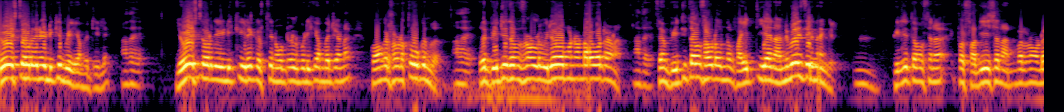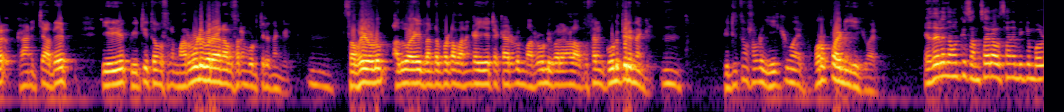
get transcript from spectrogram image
ജോയിസ് ജോർജിന് ഇടുക്കി പിടിക്കാൻ പറ്റിയില്ലേ? ജോയിസ് ജോർജ് ഇടുക്കിയിലെ ക്രിസ്ത്യൻ വോട്ടുകൾ പിടിക്കാൻ പറ്റിയാണ് കോൺഗ്രസ് അവിടെ തോക്കുന്നത്. അതെ. പി ടി തോമസിനോടുള്ള വിരോധം കൊണ്ടുണ്ടായ വോട്ടാണ്. അതെ. പി ടി തോമസ് അവിടെ നിന്ന് ഫൈറ്റ് ചെയ്യാൻ അനുവദിച്ചിരുന്നെങ്കിൽ. പി ടി തോമസിന് ഇപ്പോൾ സതീശൻ അൻവറിനോട് കാണിച്ച അതേ രീതിയിൽ പി ടി തോമസിന് മറുപടി പറയാൻ അവസരം കൊടുത്തിരുന്നെങ്കിൽ സഭയോടും അതുമായി ബന്ധപ്പെട്ട വനം കയ്യേറ്റക്കാരോടും മറുപടി പറയാനുള്ള അവസരം കൊടുത്തിരുന്നെങ്കിൽ. പി ടി തോമസ് അവിടെ ജയിക്കുമായിരുന്നു. ഉറപ്പായിട്ടും ജയിക്കുമായിരുന്നു. ഏതായാലും നമുക്ക് സംസാരം അവസാനിപ്പിക്കുമ്പോൾ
